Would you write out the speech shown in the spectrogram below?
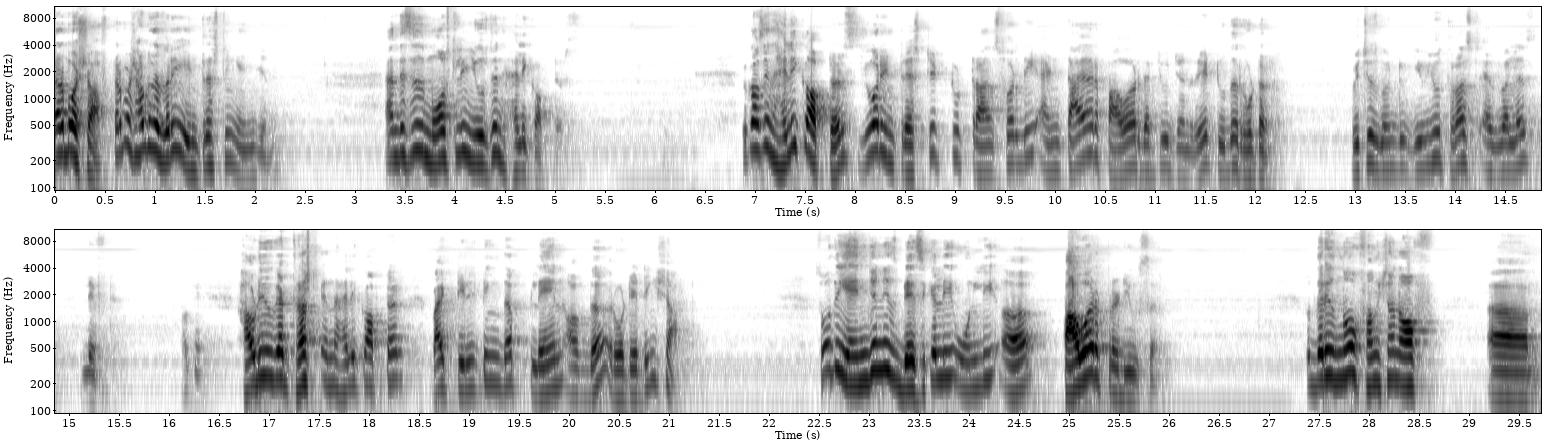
turbo shaft. Turbo shaft is a very interesting engine and this is mostly used in helicopters. Because in helicopters you are interested to transfer the entire power that you generate to the rotor which is going to give you thrust as well as lift. Okay. How do you get thrust in the helicopter? By tilting the plane of the rotating shaft. So the engine is basically only a power producer. So there is no function of Um,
